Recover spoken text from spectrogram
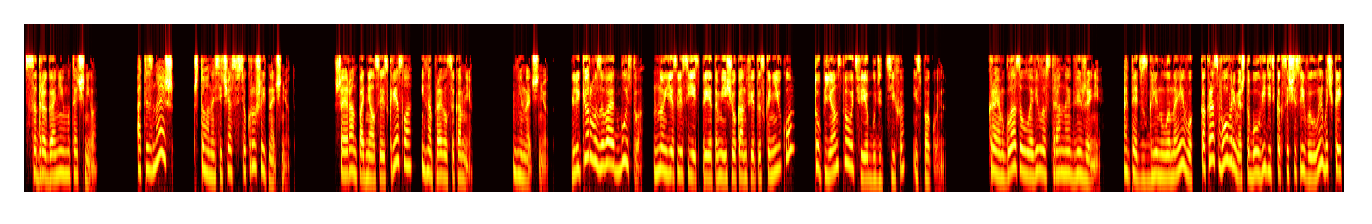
С содроганием уточнила. «А ты знаешь, что она сейчас все крушить начнет?» Шайран поднялся из кресла и направился ко мне. «Не начнет. Ликер вызывает буйство, но если съесть при этом еще конфеты с коньяком, то пьянствовать фея будет тихо и спокойно. Краем глаза уловила странное движение. Опять взглянула на Эйву, как раз вовремя, чтобы увидеть, как со счастливой улыбочкой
